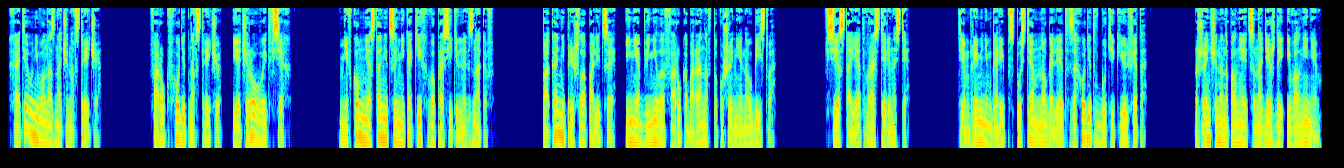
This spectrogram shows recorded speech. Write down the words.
хотя у него назначена встреча. Фарук входит на встречу и очаровывает всех. Ни в ком не останется никаких вопросительных знаков. Пока не пришла полиция и не обвинила Фарука Барана в покушении на убийство. Все стоят в растерянности. Тем временем Гариб спустя много лет заходит в бутик Юльфета. Женщина наполняется надеждой и волнением,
